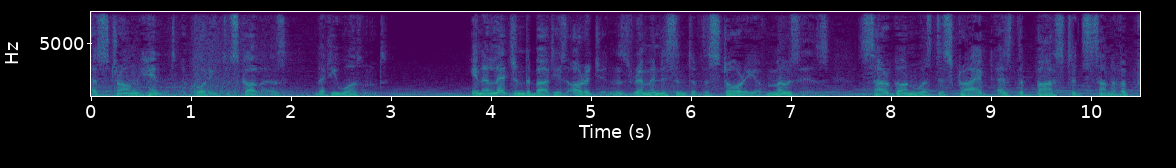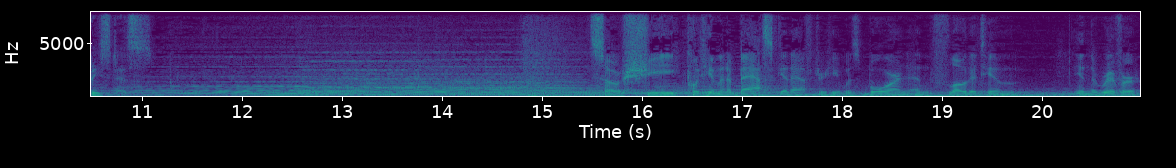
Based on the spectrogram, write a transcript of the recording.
a strong hint, according to scholars, that he wasn't. In a legend about his origins, reminiscent of the story of Moses, Sargon was described as the bastard son of a priestess. So she put him in a basket after he was born and floated him in the river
